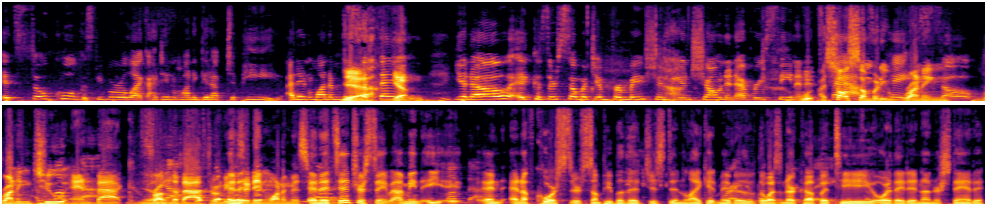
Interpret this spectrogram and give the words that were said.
it's so cool because people were like, I didn't want to get up to pee. I didn't want to miss Yeah, a thing. yeah. You know, because there's so much information being shown in every scene. And it's I saw somebody fast-paced, running so running to and that. back Yeah. from Yeah. the bathroom because And they didn't want to miss and it's interesting. I mean, it- and and of course, there's some people that just didn't like it. Maybe Right, it there wasn't wasn't their their cup thing. of tea, or they didn't understand it.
